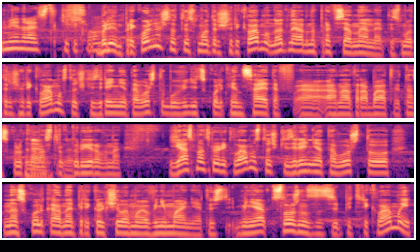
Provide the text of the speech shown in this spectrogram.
Мне нравятся такие рекламы. Блин, прикольно, что ты смотришь рекламу, но это, наверное, профессионально. Ты смотришь рекламу с точки зрения того, чтобы увидеть, сколько инсайтов э, она отрабатывает, насколько Да, она да. структурирована. Я смотрю рекламу с точки зрения того, что насколько она переключила мое внимание. То есть меня сложно зацепить рекламой,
